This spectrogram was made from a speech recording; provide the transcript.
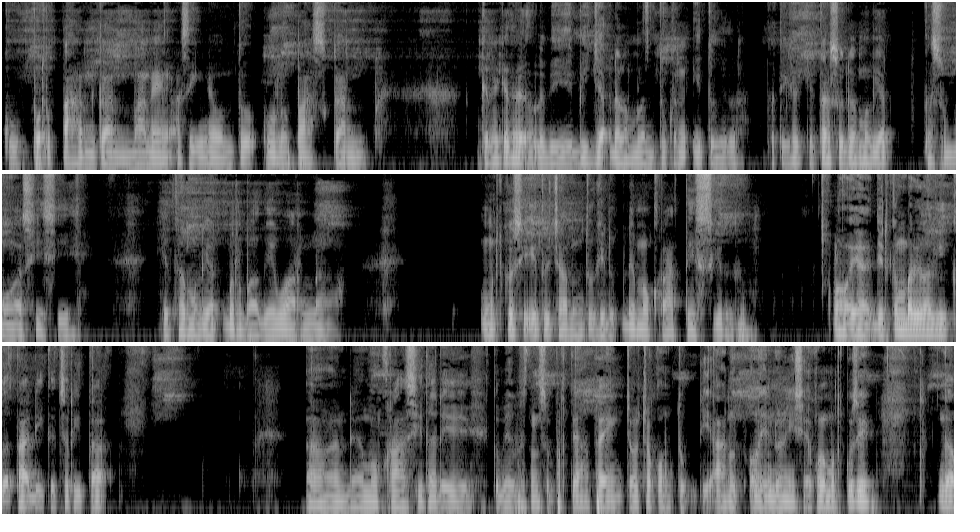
ku pertahankan mana yang asiknya untuk ku lepaskan. Akhirnya kita lebih bijak dalam menentukan itu gitu. Ketika kita sudah melihat ke semua sisi kita melihat berbagai warna. Menurutku sih itu cara untuk hidup demokratis gitu oh ya jadi kembali lagi ke tadi ke cerita uh, demokrasi tadi. Kebebasan seperti apa yang cocok untuk dianut oleh Indonesia? Kalau menurutku sih nggak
